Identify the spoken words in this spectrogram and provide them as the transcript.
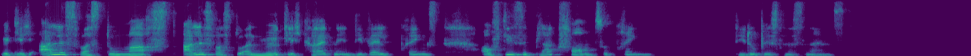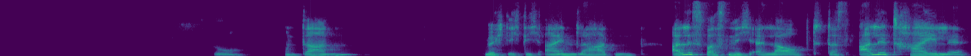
wirklich alles, was du machst, alles, was du an Möglichkeiten in die Welt bringst, auf diese Plattform zu bringen, die du Business nennst. So. Und dann möchte ich dich einladen, alles, was nicht erlaubt, dass alle Teile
